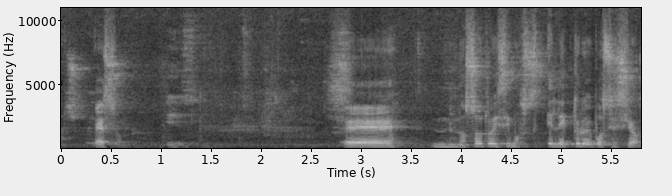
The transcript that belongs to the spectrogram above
Acho que Eso. isso. Eh, nosotros hicimos electrodeposición.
